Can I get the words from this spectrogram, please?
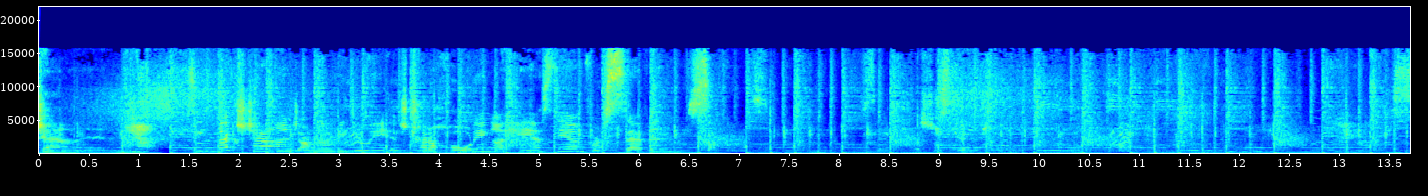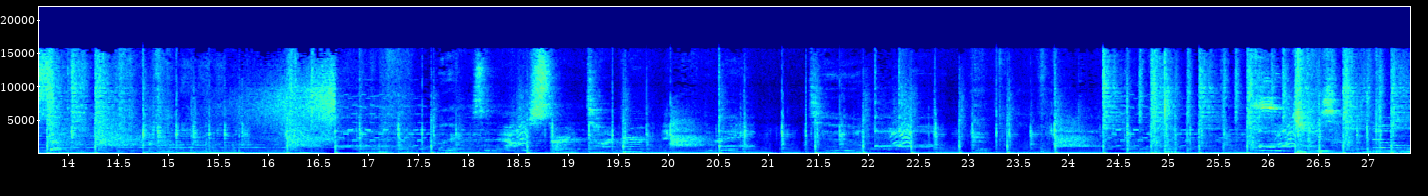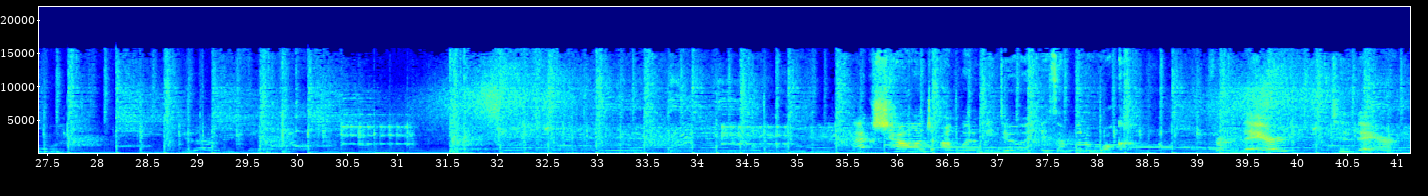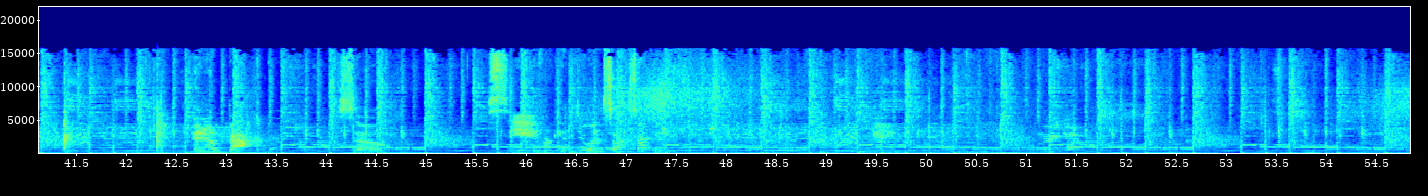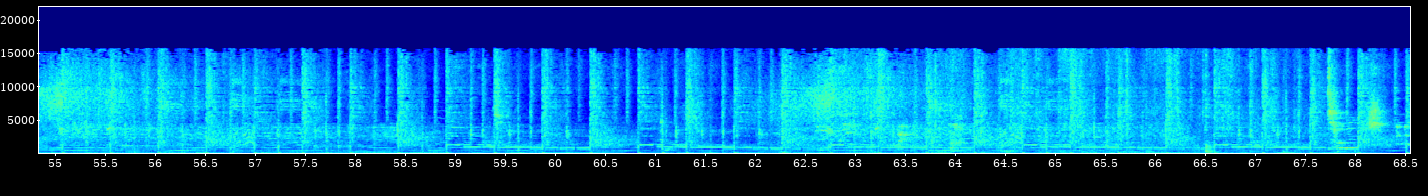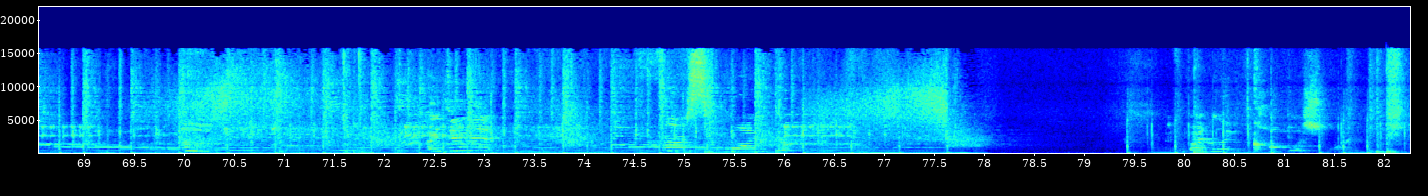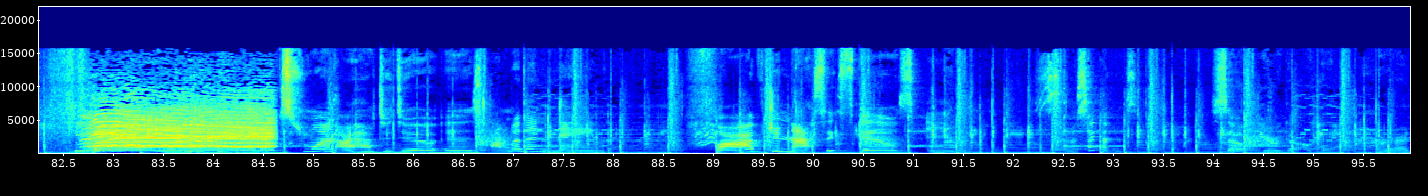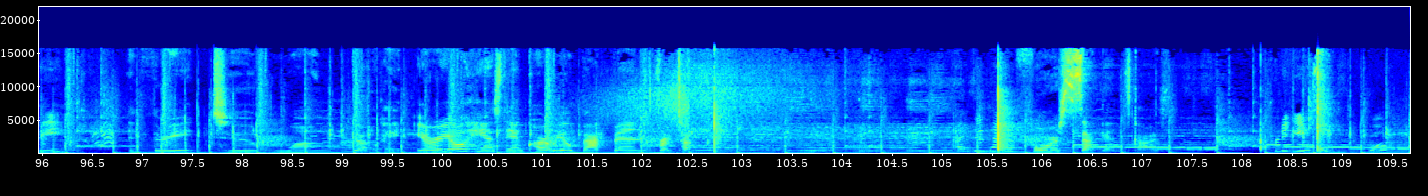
challenge. So the next challenge I'm gonna be doing is try to holding a handstand for seven seconds. Challenge I'm gonna be doing is I'm gonna walk from there to there in a back bend. So see if I can do it in seven seconds. Have to do is I'm gonna name five gymnastic skills in seven seconds. So here we go. Okay, ready? In three, two, one, go. Okay, aerial, handstand, cartwheel, back bend, front tuck. I did that in four seconds, guys. Pretty easy. Whoa.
